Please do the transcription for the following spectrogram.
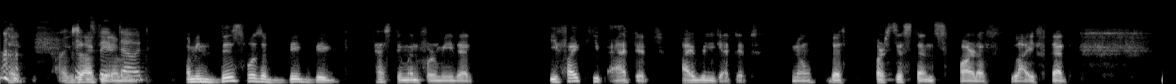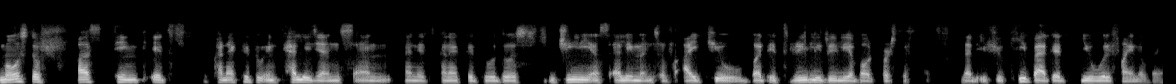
exactly. I mean, I mean, this was a big, big testament for me that if I keep at it, I will get it. You know, the persistence part of life that most of us think it's connected to intelligence and and it's connected to those genius elements of IQ, but it's really, really about persistence. That if you keep at it, you will find a way.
